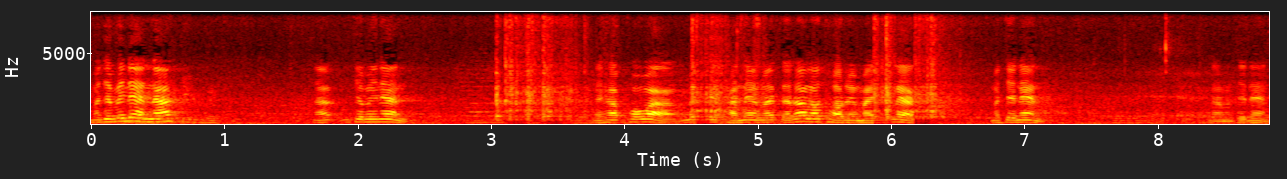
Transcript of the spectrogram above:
มันจะไม่แน่นนะนะมันจะไม่แน่นนะครับ เพราะว่าไม่เป็นขันแน่นไว้แต่ถ้าเราถอดใหม่ๆแรกๆมันจะแน่นนะมันจะแน่น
